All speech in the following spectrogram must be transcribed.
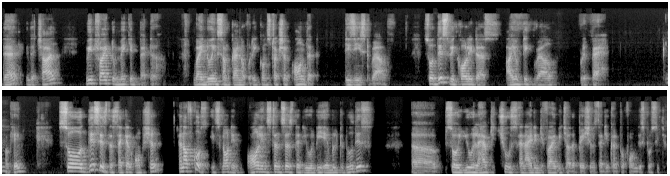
there in the child, we try to make it better by doing some kind of reconstruction on that diseased valve. So this we call it as aortic valve repair. Mm. Okay. So this is the second option. And of course, it's not in all instances that you will be able to do this. Uh, so you will have to choose and identify which are the patients that you can perform this procedure.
